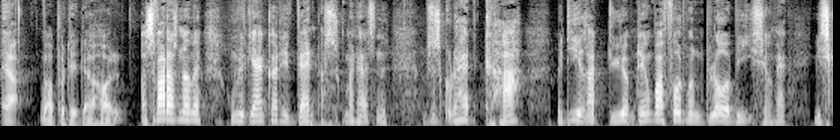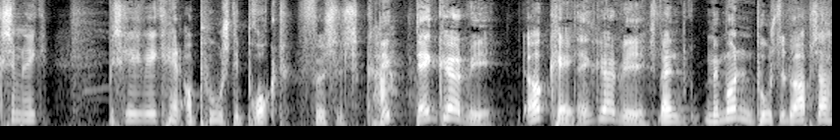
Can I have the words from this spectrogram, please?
Ja. var på det der hold. Og så var der sådan noget med, hun ville gerne gøre det i vand, og så skulle man have sådan et, "Men så skulle du have et kar, men de er ret dyre. Men det kan man bare få det på en blå avis. Jeg mærke, vi skal simpelthen ikke, vi skal ikke have et opusligt brugt fødselskar. Det, den kørte vi. Okay. Den kørte vi. Men med munden pustede du op så?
